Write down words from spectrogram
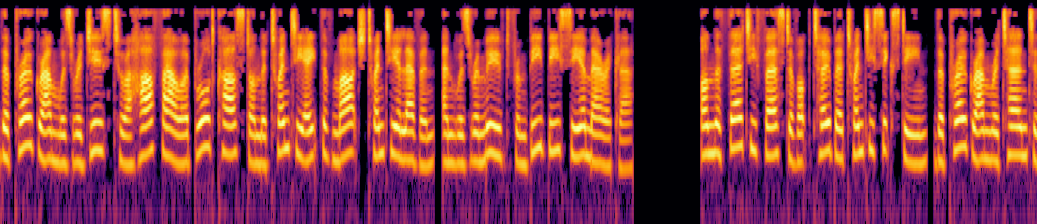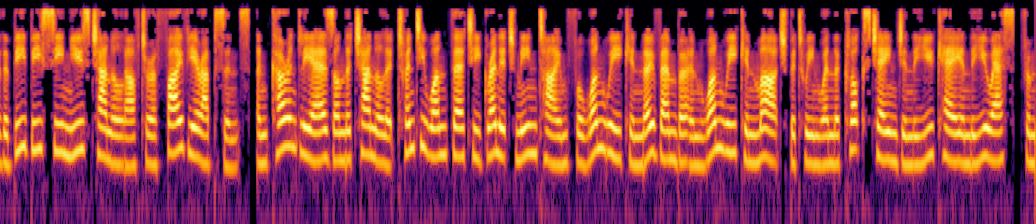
The program was reduced to a half-hour broadcast on 28 March 2011, and was removed from BBC America. On 31 October 2016, the program returned to the BBC News Channel after a five-year absence, and currently airs on the channel at 21.30 Greenwich Mean Time for one week in November and one week in March between when the clocks change in the UK and the US, from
